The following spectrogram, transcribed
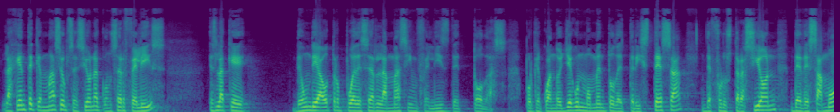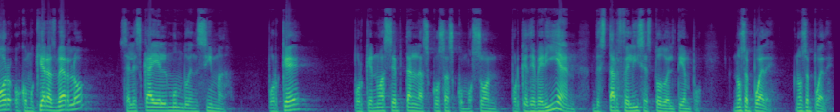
La gente que más se obsesiona con ser feliz es la que de un día a otro puede ser la más infeliz de todas, porque cuando llega un momento de tristeza, de frustración, de desamor o como quieras verlo, se les cae el mundo encima. ¿Por qué? Porque no aceptan las cosas como son, porque deberían de estar felices todo el tiempo. No se puede, no se puede.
